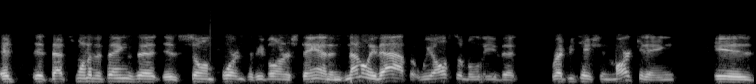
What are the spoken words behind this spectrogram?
it, it, that's one of the things that is so important for people to understand. And not only that, but we also believe that reputation marketing is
